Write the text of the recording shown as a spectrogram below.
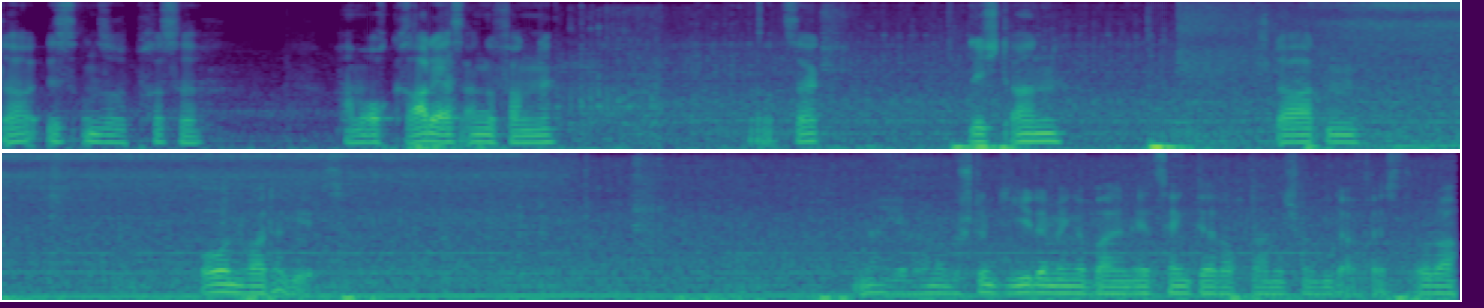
Da ist unsere Presse. Haben wir auch gerade erst angefangen, ne? So, zack. Licht an. Starten. Und weiter geht's. Na, hier haben wir bestimmt jede Menge Ballen. Jetzt hängt der doch da nicht schon wieder fest, oder?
